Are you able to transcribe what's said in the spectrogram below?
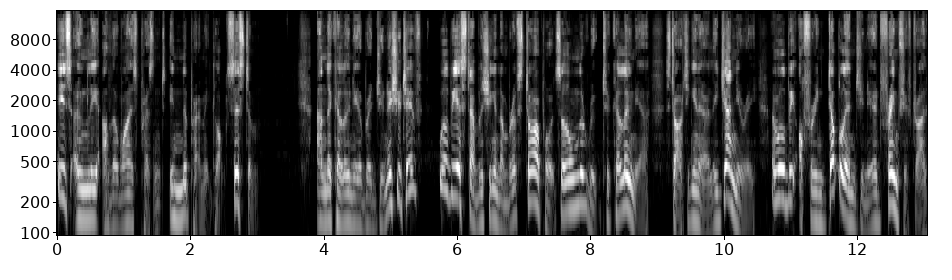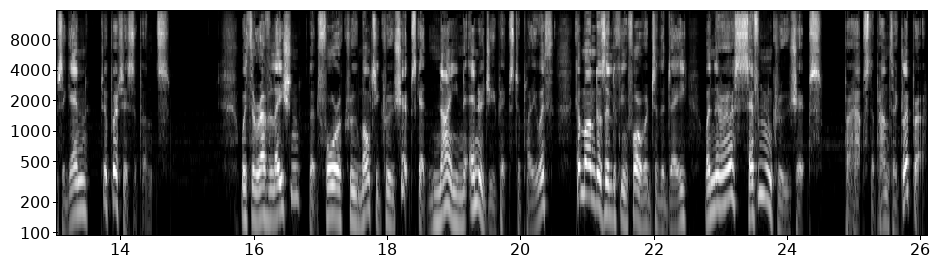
is only otherwise present in the permit-locked system. And the Colonia Bridge Initiative will be establishing a number of starports along the route to Colonia, starting in early January, and will be offering double-engineered frameshift drives again to participants. With the revelation that four crew multi-crew ships get nine energy pips to play with, commanders are looking forward to the day when there are seven crew ships, perhaps the Panther Clipper.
